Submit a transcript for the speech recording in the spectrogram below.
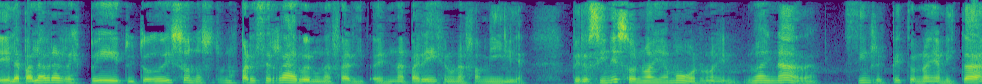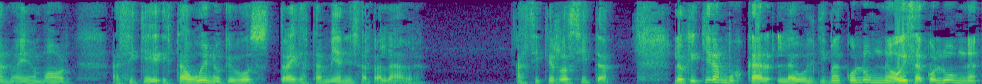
Eh, la palabra respeto y todo eso a nosotros nos parece raro en una, en una pareja, en una familia, pero sin eso no hay amor, no hay, no hay nada. Sin respeto no hay amistad, no hay amor. Así que está bueno que vos traigas también esa palabra. Así que Rosita, los que quieran buscar la última columna o esa columna,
